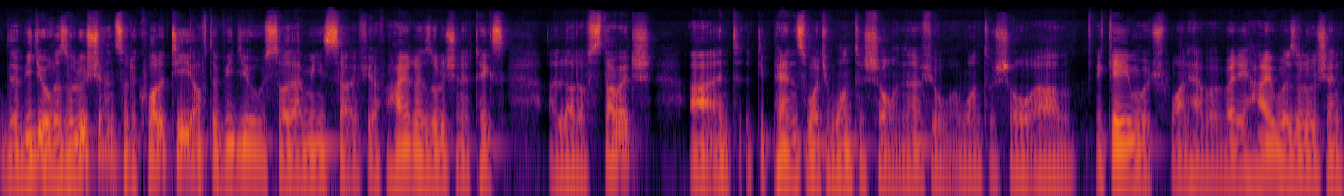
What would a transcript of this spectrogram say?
the video resolution, so the quality of the video. So that means uh, if you have a high resolution, it takes a lot of storage uh, and it depends what you want to show. Now, If you want to show um, a game which one have a very high resolution,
